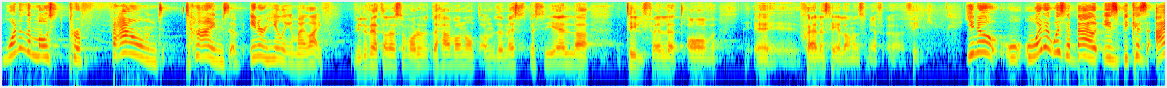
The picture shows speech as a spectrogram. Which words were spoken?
one of the most profound times of inner healing in my life. Vill du veta det så var det, det här var något av det mest speciella tillfället av eh, själens helande som jag eh, fick. You know, what it was about is because I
